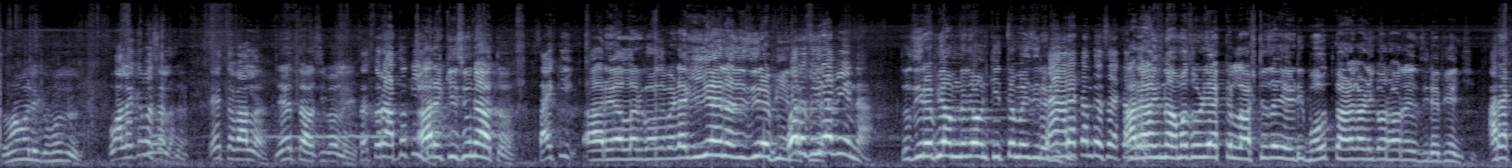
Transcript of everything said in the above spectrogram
সালাম আলাইকুম হুজুর। ওয়ালাইকুম আসসালাম। এই তো ভালো। এই তো আসি বলে। তাই তোর এত কি? আরে কিছু না তো। তাই কি? আরে আল্লাহর গলে বেটা গিয়ে না জিরা ফি ওরে জিরা বিয়ে না। তো জিরা ফি আমনে যখন কিতে মে জিরা না ফি আর একান দেছে আরে আই না আমার থোড়ি একটা লাস্টে যাই এডি বহুত কাড়াকাড়ি কর হরে জিরা ফি আনছি। আর এক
